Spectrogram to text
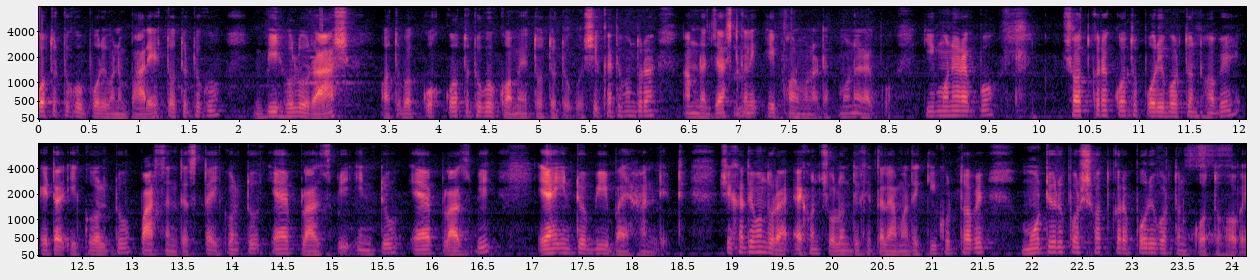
কতটুকু পরিমাণে বাড়ে ততটুকু বি হলো হ্রাস অথবা কতটুকু কমে ততটুকু। শিক্ষার্থী বন্ধুরা, আমরা জাস্ট খালি এই ফর্মুলাটা মনে রাখব। কি মনে রাখব? শতকরা কত পরিবর্তন হবে? এটা ইকুয়াল টু পার্সেন্টেজটা equal to A plus B into A plus B A into B by hundred শিক্ষার্থী বন্ধুরা, এখন চলুন দেখে তাহলে আমাদের কি করতে হবে? মোটের উপর শতকরা পরিবর্তন কত হবে?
